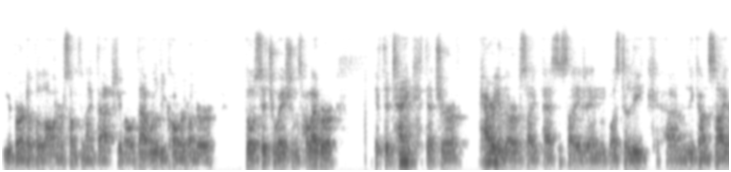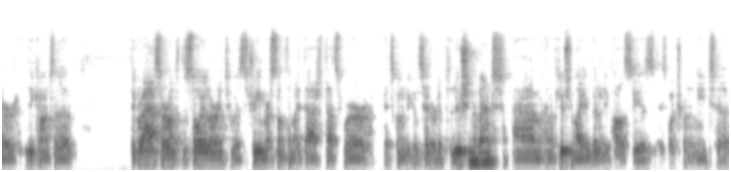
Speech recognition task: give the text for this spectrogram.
you burned up a lawn or something like that. You know that will be covered under those situations. However, if the tank that you're carrying the herbicide pesticide in was to leak, um, leak on side or leak onto the grass or onto the soil or into a stream or something like that, that's where it's going to be considered a pollution event. Um, and a pollution liability policy is, is what you're going to need to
